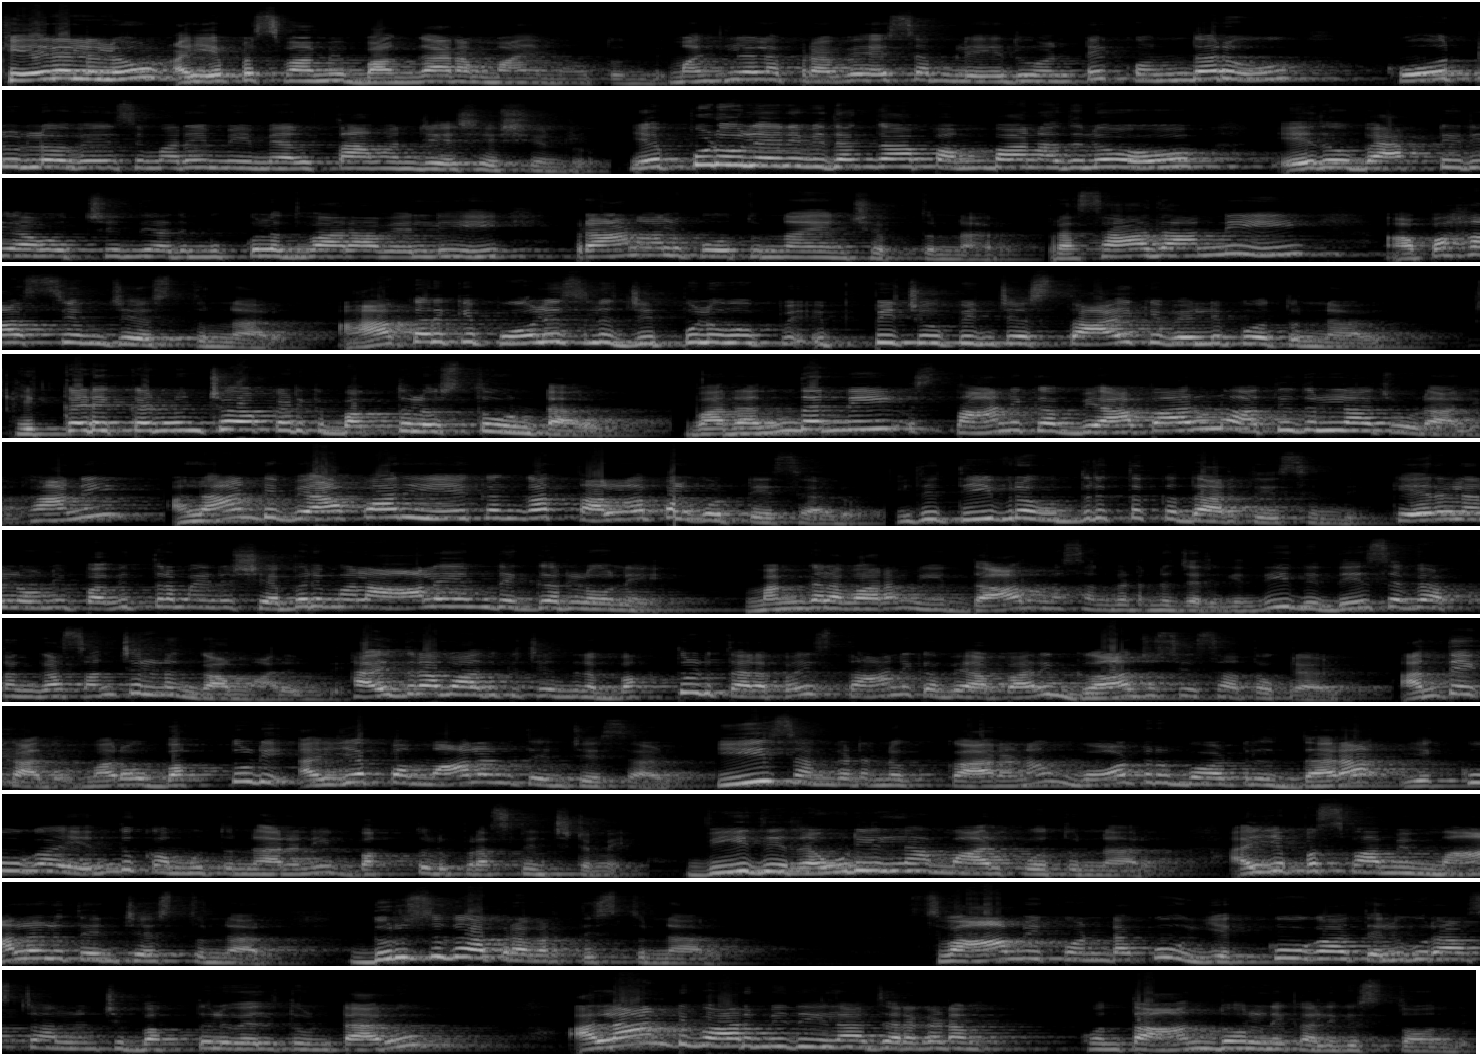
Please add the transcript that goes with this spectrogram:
కేరళలో అయ్యప్ప స్వామి బంగారం మాయమవుతుంది. మహిళల ప్రవేశం లేదు అంటే కొందరు కోర్టులో వేసి మరీ మేము వెళ్తామని చేసేసిండ్రు. ఎప్పుడూ లేని విధంగా పంబా నదిలో ఏదో బ్యాక్టీరియా వచ్చింది అది ముక్కుల ద్వారా వెళ్ళి ప్రాణాలు పోతున్నాయని చెప్తున్నారు. ప్రసాదాన్ని అపహాస్యం చేస్తున్నారు. ఆఖరికి పోలీసులు జిప్పులు ఉప్పి- ఇప్పి చూపించే స్థాయికి వెళ్ళిపోతున్నారు. ఎక్కడెక్కడి నుంచో అక్కడికి భక్తులు వస్తూ ఉంటారు. వారందరినీ స్థానిక వ్యాపారులు అతిథుల్లా చూడాలి. కానీ అలాంటి వ్యాపారి ఏకంగా తలపలు కొట్టేశాడు. ఇది తీవ్ర ఉద్రిక్తకు దారితీసింది. కేరళలోని పవిత్రమైన శబరిమల ఆలయం దగ్గరలోనే మంగళవారం ఈ దారుణ సంఘటన జరిగింది. ఇది దేశవ్యాప్తంగా సంచలనంగా మారింది. హైదరాబాద్కు చెందిన భక్తుడి తలపై స్థానిక వ్యాపారి గాజు సీసాతో తొక్కాడు అంతేకాదు మరో భక్తుడి అయ్యప్ప మాలను తెంచేశాడు. ఈ సంఘటనకు కారణం వాటర్ బాటిల్ ధర ఎక్కువగా ఎందుకు అమ్ముతున్నారని భక్తుడు ప్రశ్నించడమే. వీధి రౌడీల్లా మారిపోతున్నారు. అయ్యప్ప స్వామి మాలలు తెంచేస్తున్నారు. దురుసుగా ప్రవర్తిస్తున్నారు. స్వామి కొండకు ఎక్కువగా తెలుగు రాష్ట్రాల నుంచి భక్తులు వెళ్తుంటారు. అలాంటి వారి మీద ఇలా జరగడం కొంత ఆందోళన కలిగిస్తోంది.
